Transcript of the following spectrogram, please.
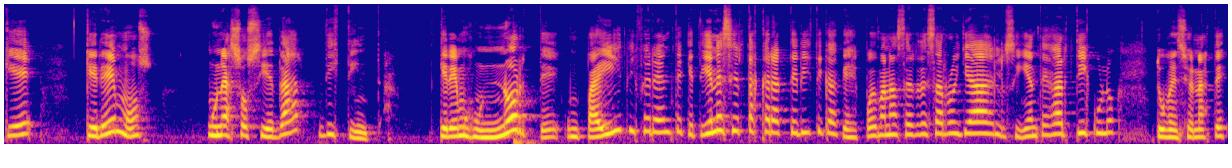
que queremos una sociedad distinta, queremos un norte, un país diferente que tiene ciertas características que después van a ser desarrolladas en los siguientes artículos. Tú mencionaste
